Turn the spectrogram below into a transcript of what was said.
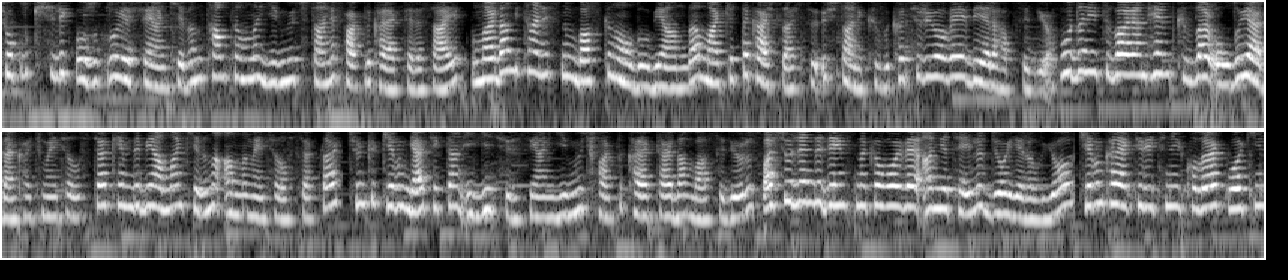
Çoklu kişilik bozukluğu yaşayan Kevin tam tamına 23 tane farklı karaktere sahip. Bunlardan bir tanesinin baskın olduğu bir anda markette karşılaştığı 3 tane kızı kaçırıyor ve bir yere hapsediyor. Buradan itibaren hem kızlar olduğu yerden kaçmaya çalışacak hem de bir yandan Kevin'i anlamaya çalışacaklar. Çünkü Kevin gerçekten ilginç birisi yani 23 farklı karakterden bahsediyoruz. Başrollerinde James McAvoy ve Anya Taylor-Joy yer alıyor. Kevin karakteri için ilk olarak Joaquin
